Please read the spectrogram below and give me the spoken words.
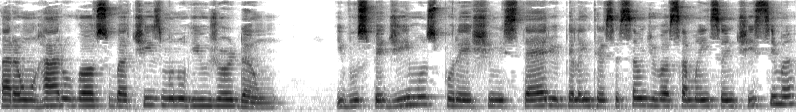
para honrar o vosso batismo no Rio Jordão. E vos pedimos, por este mistério e pela intercessão de vossa Mãe Santíssima,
